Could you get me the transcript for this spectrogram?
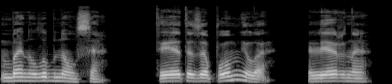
Бен улыбнулся. «Ты это запомнила? Верно.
